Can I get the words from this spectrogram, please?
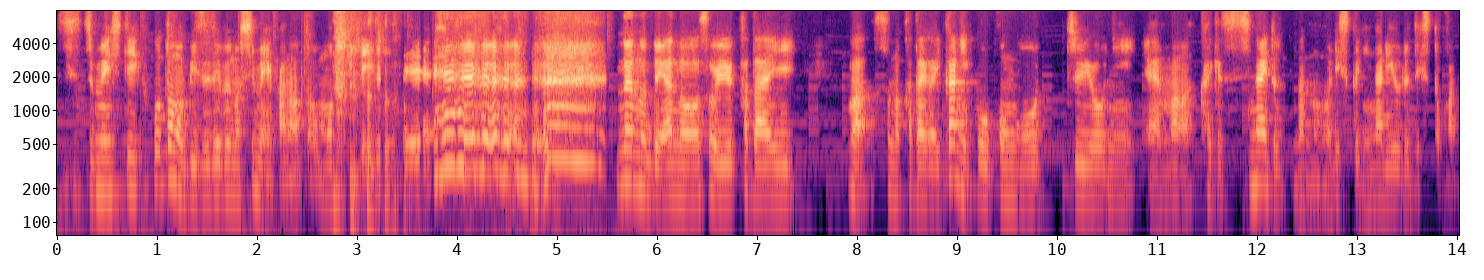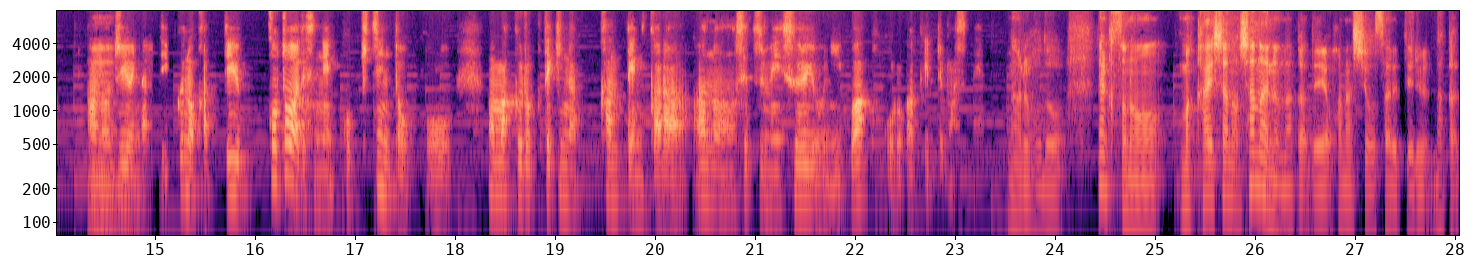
説明していくこともビズデブの使命かなと思っているので なのであのそういう課題まあ、その課題がいかにこう今後重要に、えー、まあ解決しないとあのリスクになりうるですとかあの重要になっていくのかっていうことはですね、こうきちんとこう、まあ、マクロ的な観点からあの説明するようには心がけてますね。なるほど。なんかその、まあ、会社の社内の中でお話をされてる中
